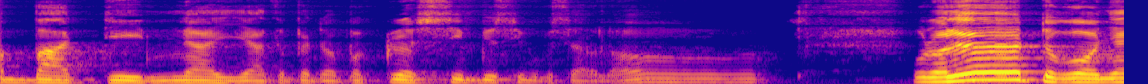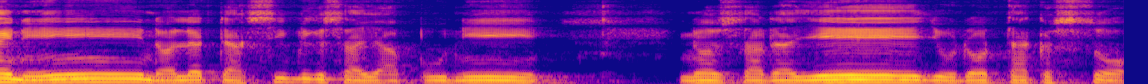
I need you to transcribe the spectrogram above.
အဘာတီနာယာတပတော့ပကရစီဘစီဘကစားလောဥရလေတကောညိုင်းနေနော်လက်တာစီဘကစားယာပူနေနော်စာဒယေယူတော့တကဆော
